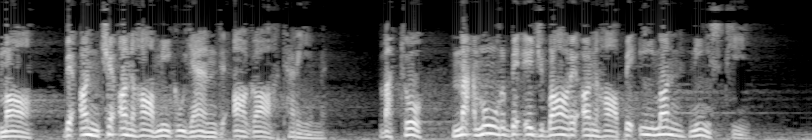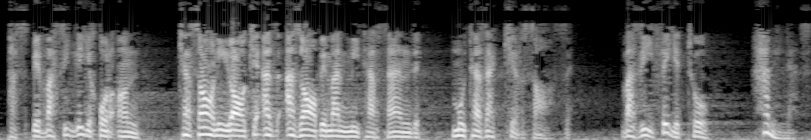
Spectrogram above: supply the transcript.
ما به آنچه آنها می‌گویند آگاه تریم و تو مأمور به اجبار آنها به ایمان نیستی. پس به وسیله قرآن کسانی را که از عذاب من میترسند متذکر ساز. وظیفه تو همین است.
